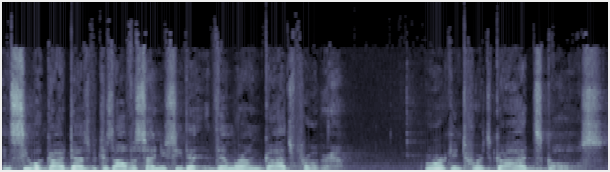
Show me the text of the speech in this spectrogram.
and see what God does because all of a sudden you see that then we're on God's program. We're working towards God's goals.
